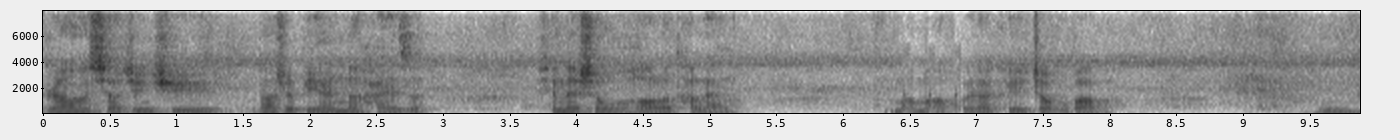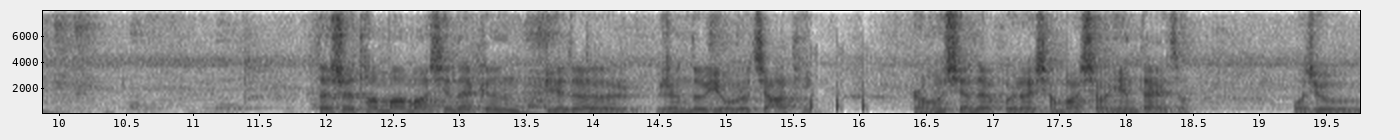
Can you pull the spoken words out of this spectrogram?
让小军去，那是别人的孩子。现在生活好了，他来了，妈妈回来可以照顾爸爸。嗯，但是他妈妈现在跟别的人都有了家庭，然后现在回来想把小燕带走，我就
